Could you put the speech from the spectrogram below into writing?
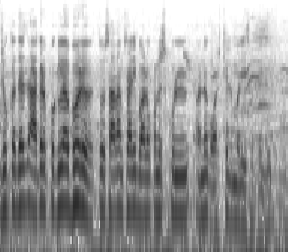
જો કદાચ આગળ પગલાં ભરે તો સારામાં સારી બાળકોને સ્કૂલ અને હોસ્ટેલ મળી શકે છે.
